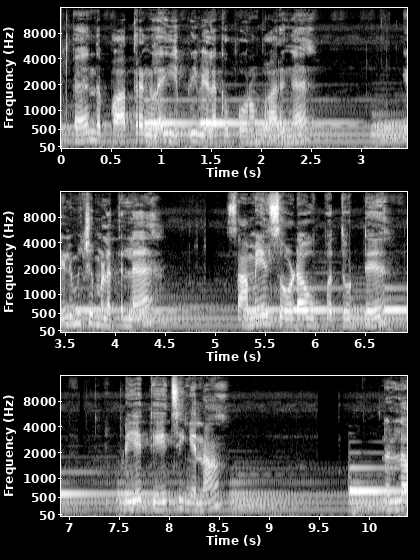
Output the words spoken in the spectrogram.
இப்போ இந்த பாத்திரங்களை எப்படி விளக்க போகிறோம் பாருங்கள் எலுமிச்சம்பழத்தில் சமையல் சோடா உப்பை தொட்டு இப்படியே தேய்ச்சிங்கன்னா நல்லா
